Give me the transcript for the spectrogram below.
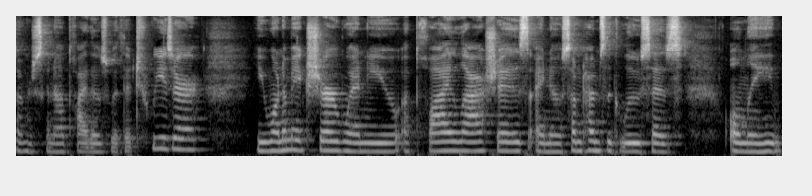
So I'm just gonna apply those with a tweezer. You wanna make sure when you apply lashes, I know sometimes the glue says only,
